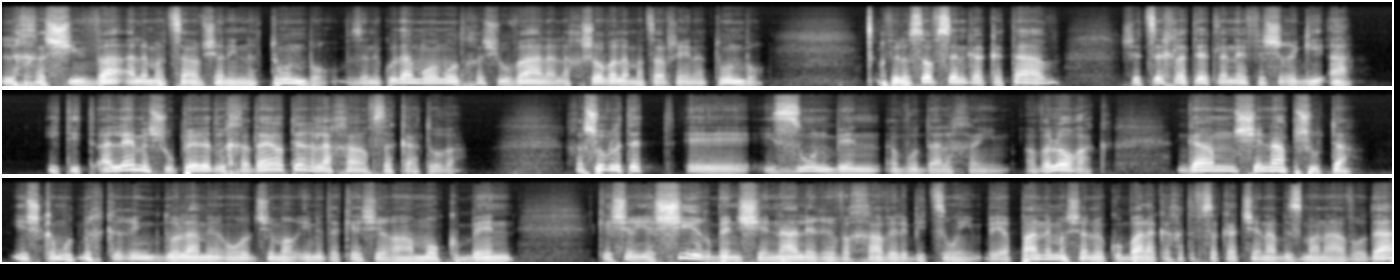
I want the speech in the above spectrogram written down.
לחשיבה על המצב שאני נתון בו. וזו נקודה מאוד מאוד חשובה, על לחשוב על המצב שאני נתון בו. הפילוסוף סנקה כתב שצריך לתת לנפש רגיעה. היא תתעלה משופרת וחדה יותר לאחר הפסקה טובה. חשוב לתת אה, איזון בין עבודה לחיים, אבל לא רק, גם שינה פשוטה. יש כמות מחקרים גדולה מאוד שמראים את הקשר העמוק בין, קשר ישיר בין שינה לרווחה ולביצועים. ביפן למשל מקובל לקחת הפסקת שינה בזמן העבודה.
